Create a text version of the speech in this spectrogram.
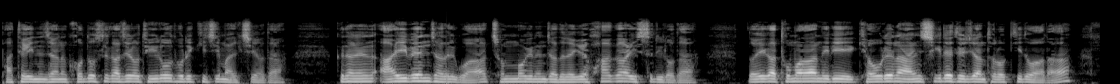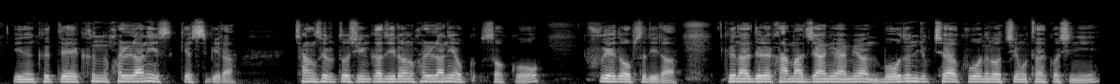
밭에 있는 자는 겉옷을 가지러 뒤로 돌이키지 말지어다. 그날에는 아이벤 자들과 젖먹이는 자들에게 화가 있으리로다. 너희가 도망한 일이 겨울에나 안식일에 되지 않도록 기도하라. 이는 그때에 큰 환란이 있겠습니다. 창세로부터 지금까지 이런 환란이 없었고 후에도 없으리라. 그 날들을 감하지 아니하면 모든 육체가 구원을 얻지 못할 것이니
